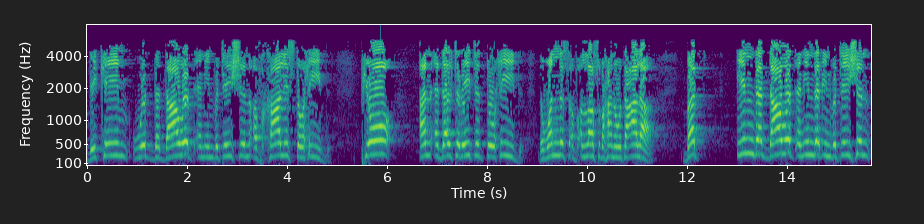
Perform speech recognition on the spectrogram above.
they came with the da'wat and invitation of Khalis Tawheed, pure, unadulterated Tawheed, the oneness of Allah subhanahu wa ta'ala. But in that da'wat and in that invitation,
